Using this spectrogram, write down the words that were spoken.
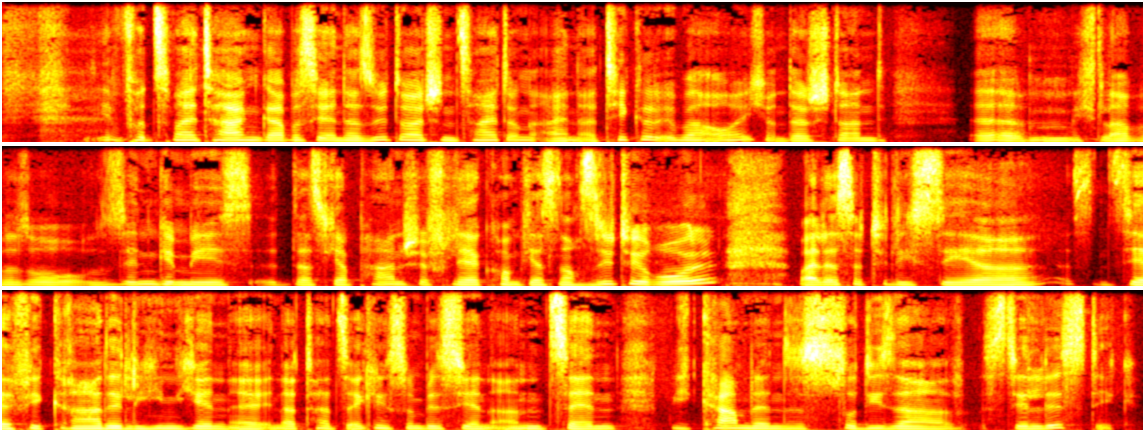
Vor zwei Tagen gab es ja in der Süddeutschen Zeitung einen Artikel über euch und da stand, ähm, ich glaube, so sinngemäß, das japanische Flair kommt jetzt nach Südtirol, weil das natürlich sehr, sehr viel gerade Linien erinnert tatsächlich so ein bisschen an Zen. Wie kam denn das zu dieser Stilistik?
